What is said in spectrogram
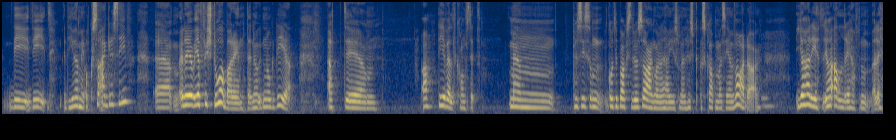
det, det, det gör mig också aggressiv. Eh, eller jag, jag förstår bara inte, nog, nog det. Att, eh, ja, det är väldigt konstigt. Men precis som, gå tillbaka till det du sa angående det här just med hur skapar man sig en vardag. Jag, hade jag har aldrig haft en, eller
